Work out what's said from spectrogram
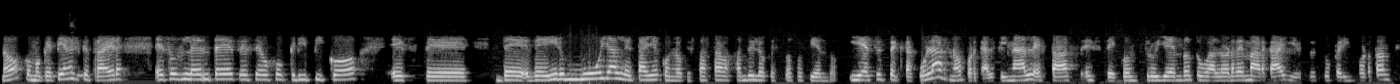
¿no? Como que tienes que traer esos lentes, ese ojo crítico, este, de, de, ir muy al detalle con lo que estás trabajando y lo que estás haciendo. Y es espectacular, ¿no? Porque al final estás, este, construyendo tu valor de marca y eso es súper importante.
